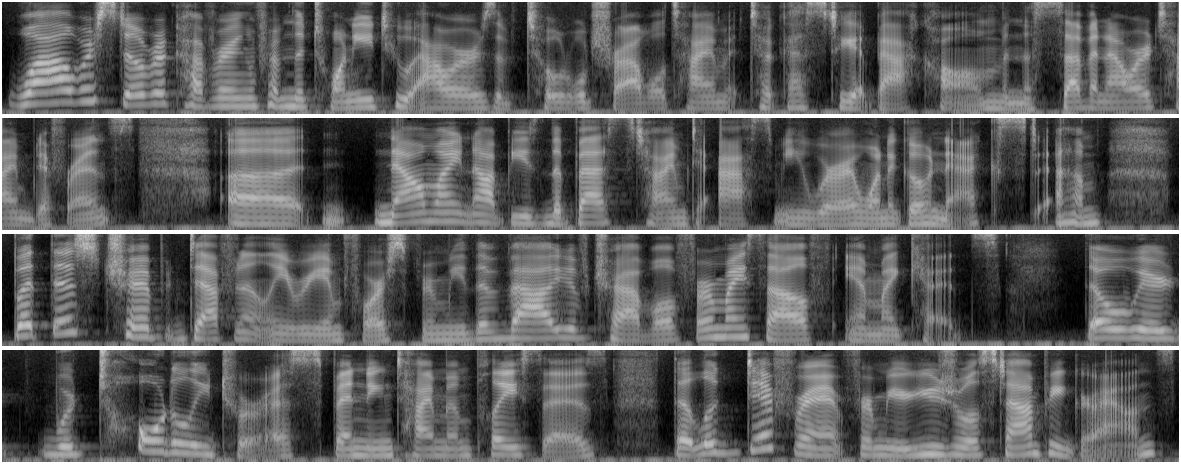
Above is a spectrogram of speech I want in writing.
while we're still recovering from the 22 hours of total travel time it took us to get back home and the seven hour time difference, uh, now might not be the best time to ask me where I want to go next. Um, but this trip definitely reinforced for me the value of travel for myself and my kids. Though we're we're totally tourists, spending time in places that look different from your usual stomping grounds,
